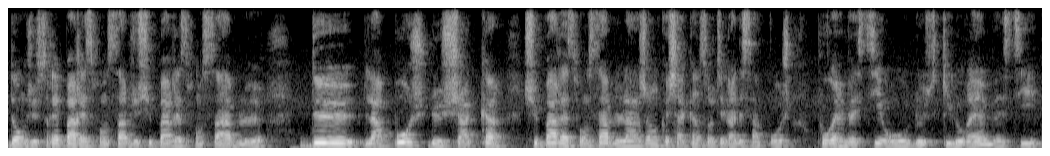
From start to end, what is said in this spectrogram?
donc je ne serai pas responsable, je ne suis pas responsable de la poche de chacun. Je ne suis pas responsable de l'argent que chacun sortira de sa poche pour investir ou de ce qu'il aurait investi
